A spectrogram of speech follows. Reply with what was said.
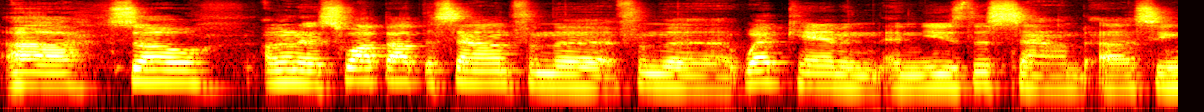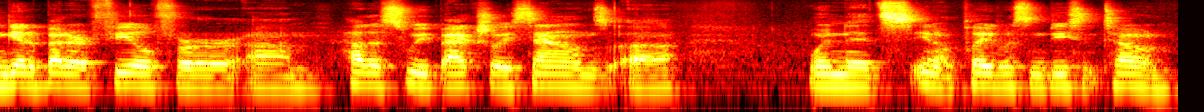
Uh, so I'm gonna swap out the sound from the from the webcam and, and use this sound uh, so you can get a better feel for um, how the sweep actually sounds uh, when it's you know played with some decent tone.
